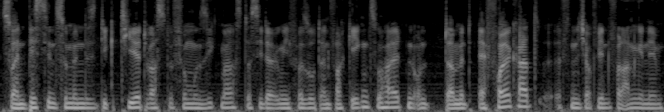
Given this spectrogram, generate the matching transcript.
so ein bisschen zumindest diktiert, was du für Musik machst, dass sie da irgendwie versucht, einfach gegenzuhalten und damit Erfolg hat, finde ich auf jeden Fall angenehm.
